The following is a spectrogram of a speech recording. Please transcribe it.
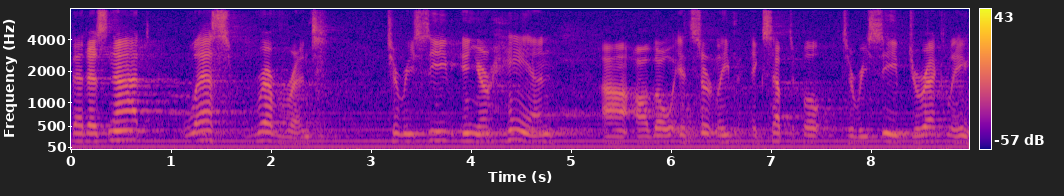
that it's not less reverent to receive in your hand, uh, although it's certainly acceptable to receive directly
